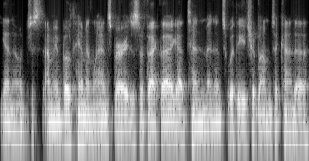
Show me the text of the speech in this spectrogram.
you know, just I mean, both him and Lansbury, just the fact that I got ten minutes with each of them to kind of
